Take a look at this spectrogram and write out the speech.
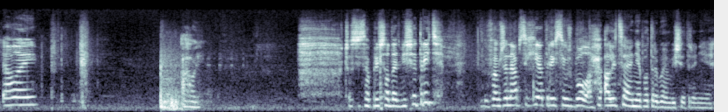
Ďalej. Ahoj. Čo si sa prišla dať vyšetriť? Dúfam, že na psychiatrii si už bola. Alice, ja nepotrebujem vyšetrenie.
